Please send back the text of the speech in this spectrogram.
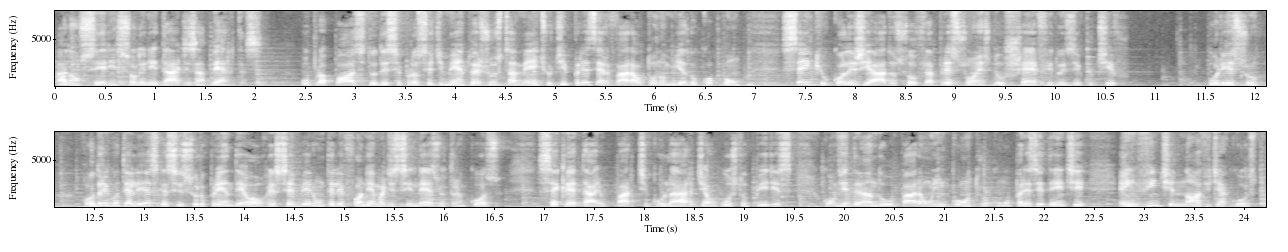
a não ser em solenidades abertas. O propósito desse procedimento é justamente o de preservar a autonomia do Copom sem que o colegiado sofra pressões do chefe do executivo. Por isso, Rodrigo Telesca se surpreendeu ao receber um telefonema de Silésio Trancoso, secretário particular de Augusto Pires, convidando-o para um encontro com o presidente em 29 de agosto,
